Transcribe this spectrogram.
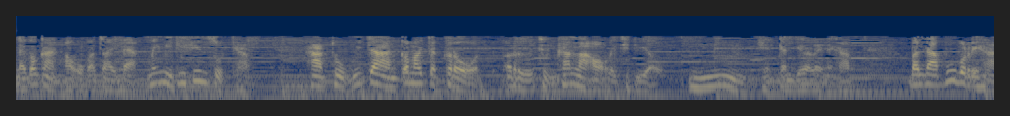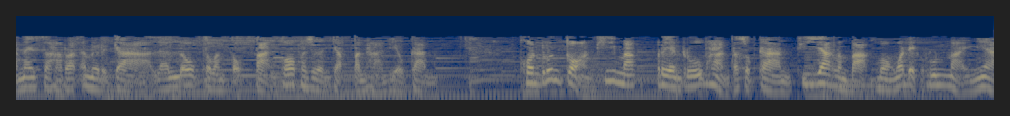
และก็การเอาอกเอาใจแบบไม่มีที่สิ้นสุดครับ หากถูกวิจารณ์ก็มักจะโกรธ หรือถึงขั้นลาออกเลยทีเดียว อืม เห็นกันเยอะเลยนะครับบรรดาผู้บริหารในสหรัฐอเมริกา และโลกตะวันตกต่างก็เผชิญกับปัญหาเดียวกัน คนรุ่นก่อนที่มักเรียนรู้ผ่านประสบการณ์ที่ยากลำบากมองว่าเด็กรุ่นใหม่เนี่ย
